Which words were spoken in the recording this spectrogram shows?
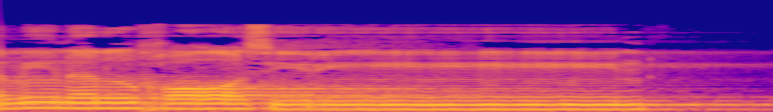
من الخاسرين.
